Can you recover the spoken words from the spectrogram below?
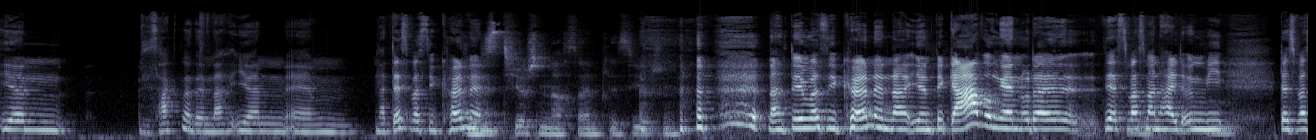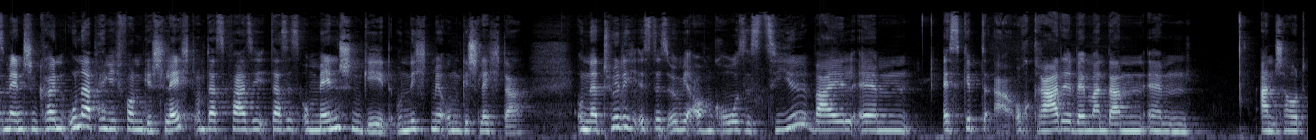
ihren, wie sagt man denn, nach ihren, ähm, nach das, was sie können. Tierchen nach seinen Pläsierchen. nach dem, was sie können, nach ihren Begabungen oder das, was man halt irgendwie, das, was Menschen können, unabhängig von Geschlecht und das quasi, dass es um Menschen geht und nicht mehr um Geschlechter. Und natürlich ist das irgendwie auch ein großes Ziel, weil ähm, es gibt auch gerade, wenn man dann ähm, anschaut,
